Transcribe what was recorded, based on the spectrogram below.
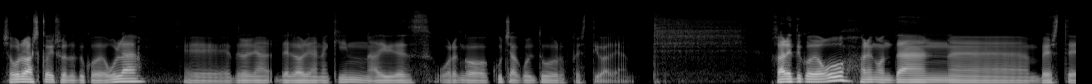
seguro asko disfrutatuko dugula, eh, Delorean, Deloreanekin, adibidez, urrengo Kutsa Kultur Festivalean. Jarraituko dugu, horren kontan eh, beste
